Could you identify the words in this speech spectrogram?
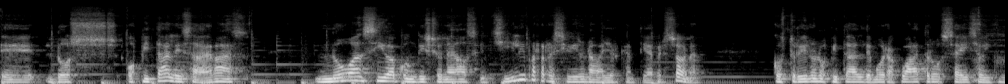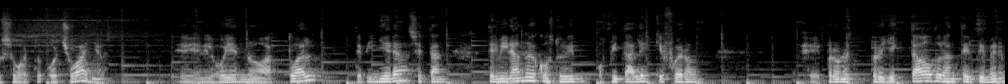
eh, los hospitales, además, no han sido acondicionados en Chile para recibir una mayor cantidad de personas. Construir un hospital demora cuatro, seis o incluso ocho años. En el gobierno actual de Piñera se están terminando de construir hospitales que fueron eh, proyectados durante el primer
